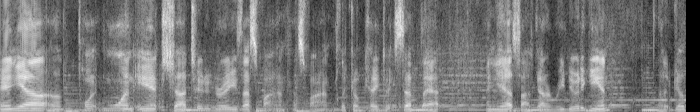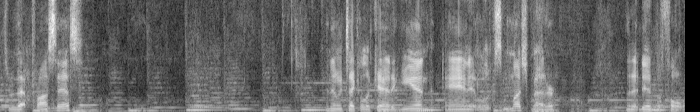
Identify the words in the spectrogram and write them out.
and yeah, uh, 0.1 inch, uh, 2 degrees, that's fine. That's fine. Click OK to accept that. And yes, I've got to redo it again. Let it go through that process. And then we take a look at it again, and it looks much better than it did before.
